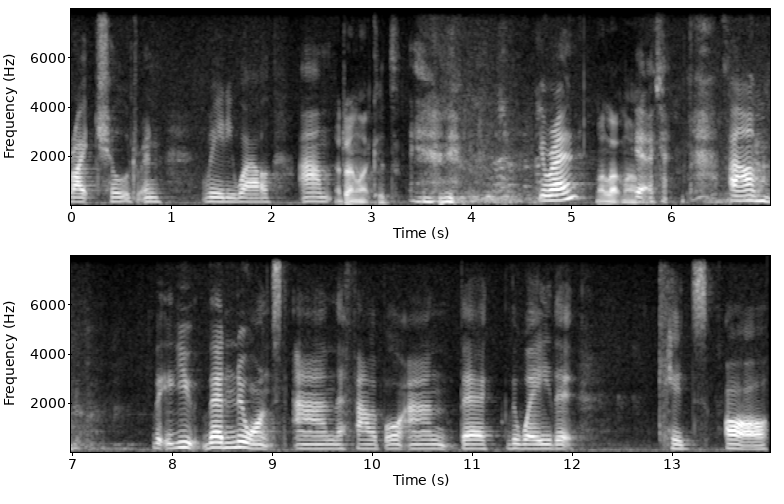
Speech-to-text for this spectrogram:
write children really well. Um, I don't like kids. your own? I like my Yeah, okay. You, they're nuanced and they're fallible and they're the way that kids are.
